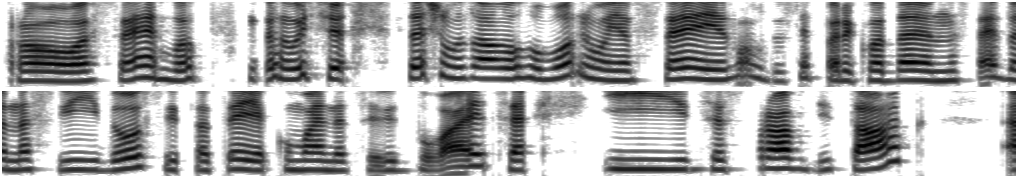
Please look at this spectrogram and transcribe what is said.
про себе, тому що все, що ми з вами говоримо, я все я завжди все перекладаю на себе, на свій досвід, на те, як у мене це відбувається. І це справді так. Е,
